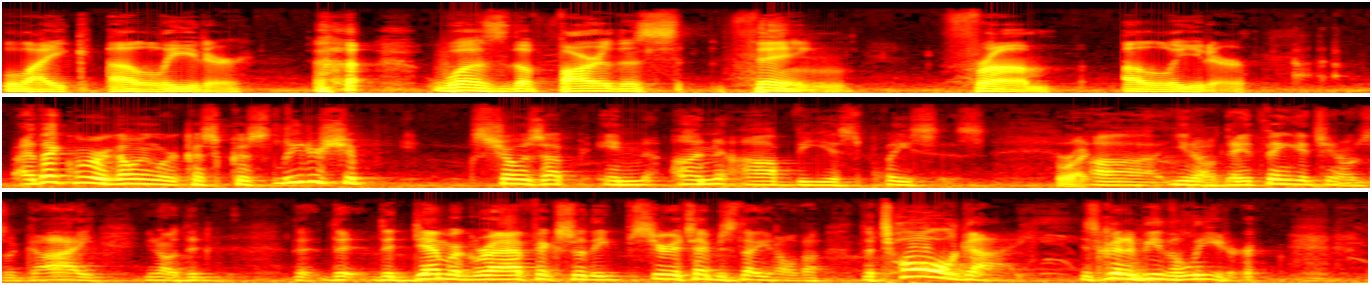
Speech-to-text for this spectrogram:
like a leader was the farthest thing from a leader. I like where we're going because leadership shows up in unobvious places. Right. Uh, you know, they think it's you know it's the guy. You know the the, the, the demographics or the stereotype is that you know the, the tall guy is going to be the leader.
